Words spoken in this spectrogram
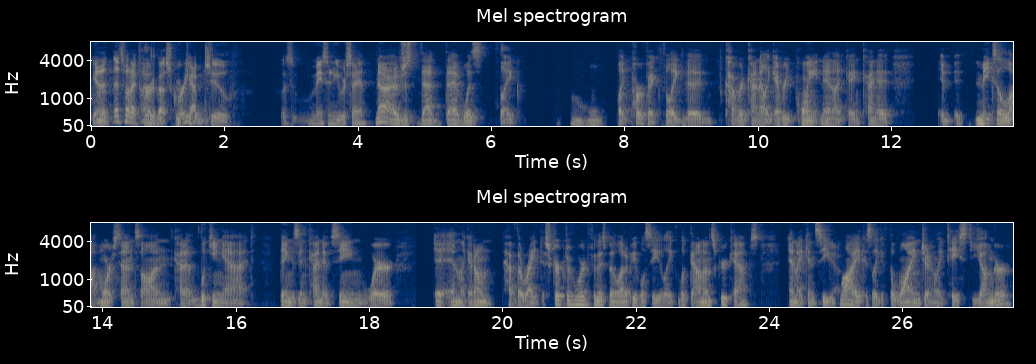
Yeah, that, that's what I've heard about screw cap too. Was Mason you were saying? No, I was just that that was like like perfect. Like the covered kind of like every point and like and kind of it, it makes a lot more sense on kind of looking at things and kind of seeing where and like I don't have the right descriptive word for this, but a lot of people see like look down on screw caps, and I can see yeah. why because like if the wine generally tastes younger,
